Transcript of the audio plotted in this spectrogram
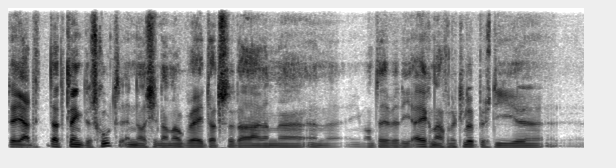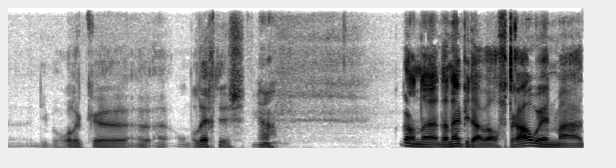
De- ja, dat, dat klinkt dus goed. En als je dan ook weet dat ze daar een, een, iemand hebben die eigenaar van de club is die, die behoorlijk eh, eh, onderlegd is. Ja. Dan, eh, dan heb je daar wel vertrouwen in. Maar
